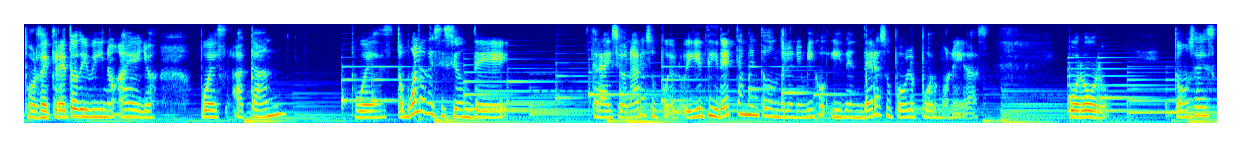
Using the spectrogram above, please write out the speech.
por decreto divino a ellos, pues Acán pues tomó la decisión de traicionar a su pueblo, ir directamente donde el enemigo y vender a su pueblo por monedas, por oro. Entonces,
